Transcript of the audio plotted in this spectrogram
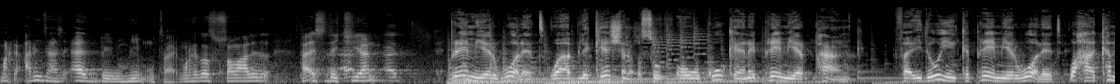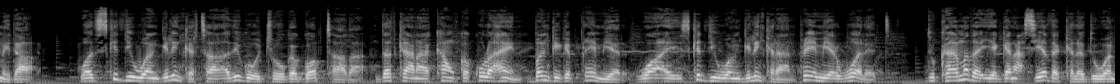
Marka arrintaas aad bay muhiim u tahay. Marka dadka soomaalida ha isdejiyaan. Premier wallet waa application cusub oo uu kuu keenay premier bank. Faa'iidooyinka premier wallet waxaa ka mid a waad iska diiwaangelin kartaa adigoo jooga goobtaada. Dadkaan akawnka ku lahayn bangiga premier waa ay iska diiwaangelin karaan premier wallet dukaamada iyo ganacsiyada kala duwan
